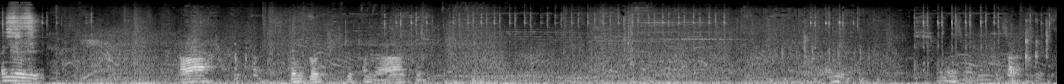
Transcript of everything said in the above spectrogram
한결 아, 괜히 또, 못한다. 아, 그. 진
